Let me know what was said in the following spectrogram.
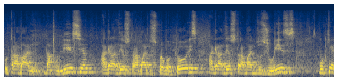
o trabalho da polícia, agradeço o trabalho dos promotores, agradeço o trabalho dos juízes, porque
